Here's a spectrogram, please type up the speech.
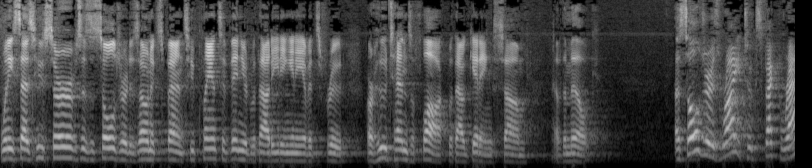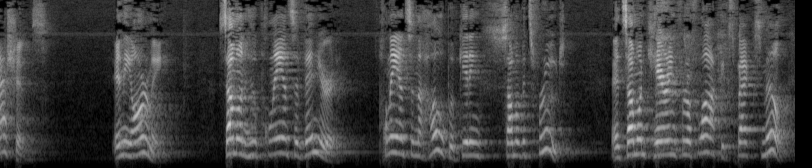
when he says, Who serves as a soldier at his own expense, who plants a vineyard without eating any of its fruit, or who tends a flock without getting some of the milk. A soldier is right to expect rations in the army. Someone who plants a vineyard plants in the hope of getting some of its fruit. And someone caring for a flock expects milk.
